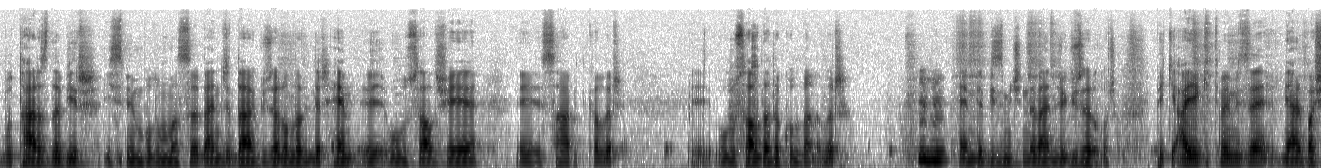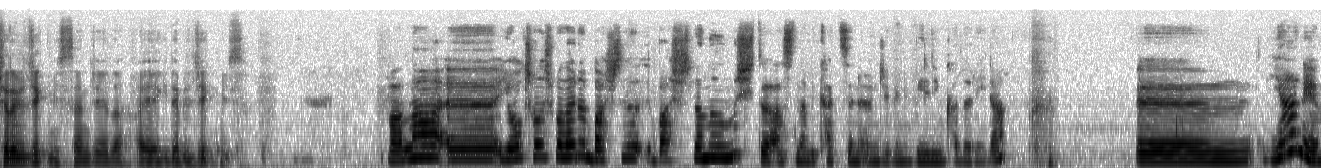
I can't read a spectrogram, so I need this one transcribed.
bu tarzda bir ismin bulunması bence daha güzel olabilir. Hem e, ulusal şeye e, sabit kalır. E, ulusalda da kullanılır. Hı hı. Hem de bizim için de bence güzel olur. Peki Ay'a gitmemize yani başarabilecek miyiz sence ya da Ay'a gidebilecek miyiz? Valla e, yol çalışmalarına başla, başlanılmıştı aslında birkaç sene önce benim bildiğim kadarıyla. E, yani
